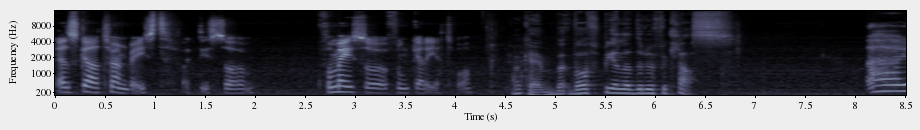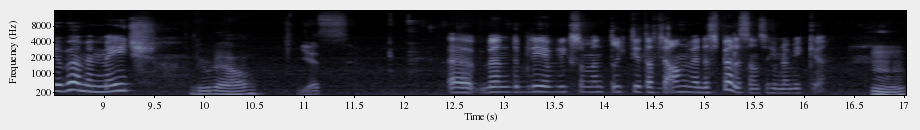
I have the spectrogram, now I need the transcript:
Jag älskar turn-based faktiskt så för mig så funkar det jättebra. Okej, b- vad spelade du för klass? Eh, jag började med Mage, Du gjorde det, ja. Yes. eh, men det blev liksom inte riktigt att jag använde spelsen så himla mycket. Mm.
